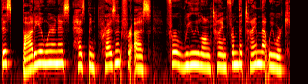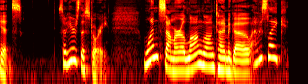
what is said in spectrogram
this body awareness has been present for us for a really long time, from the time that we were kids. So here's the story. One summer, a long, long time ago, I was like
